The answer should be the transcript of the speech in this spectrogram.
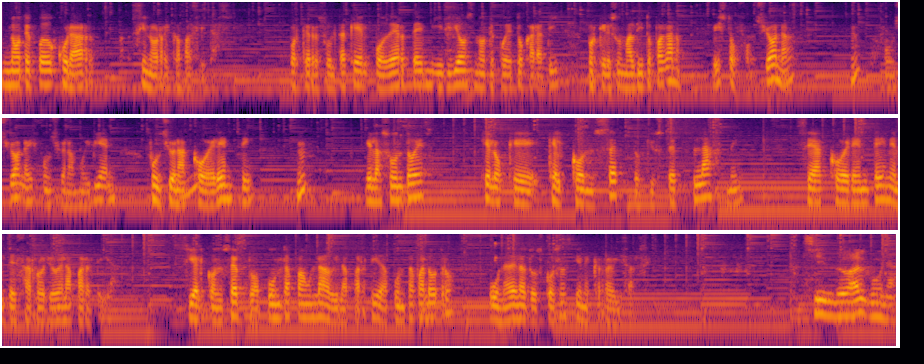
No te puedo curar si no recapacitas porque resulta que el poder de mi Dios no te puede tocar a ti porque eres un maldito pagano. Listo, funciona, funciona y funciona muy bien, funciona coherente. El asunto es que, lo que, que el concepto que usted plasme sea coherente en el desarrollo de la partida. Si el concepto apunta para un lado y la partida apunta para el otro, una de las dos cosas tiene que revisarse. Sin duda alguna.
